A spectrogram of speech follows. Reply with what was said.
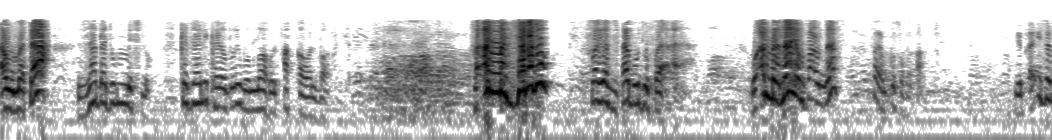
أو متاع زبد مثله. كذلك يضرب الله الحق والباطل. فأما الزبد فيذهب جفاء. وأما ما ينفع الناس فيمكث في الأرض. يبقى اذا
